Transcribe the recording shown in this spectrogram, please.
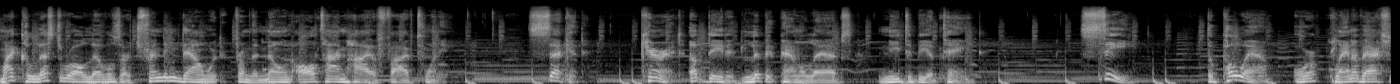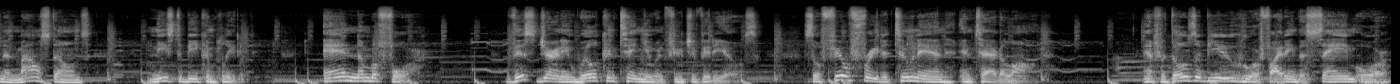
my cholesterol levels are trending downward from the known all time high of 520. Second, current updated lipid panel labs need to be obtained. C, the POAM, or Plan of Action and Milestones, needs to be completed. And number four, this journey will continue in future videos, so feel free to tune in and tag along. And for those of you who are fighting the same or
